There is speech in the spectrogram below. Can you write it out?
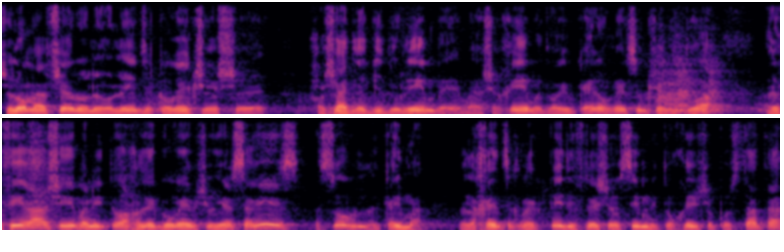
שלא מאפשר לו להוליד, זה קורה כשיש אה, חשד לגידולים באשכים או דברים כאלה, עובר סוג של ניתוח. לפי רש"י, אם הניתוח הזה גורם שהוא יהיה סריס, אסור לקיימה. ולכן צריך להקפיד לפני שעושים ניתוחים של פרוסטטה,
